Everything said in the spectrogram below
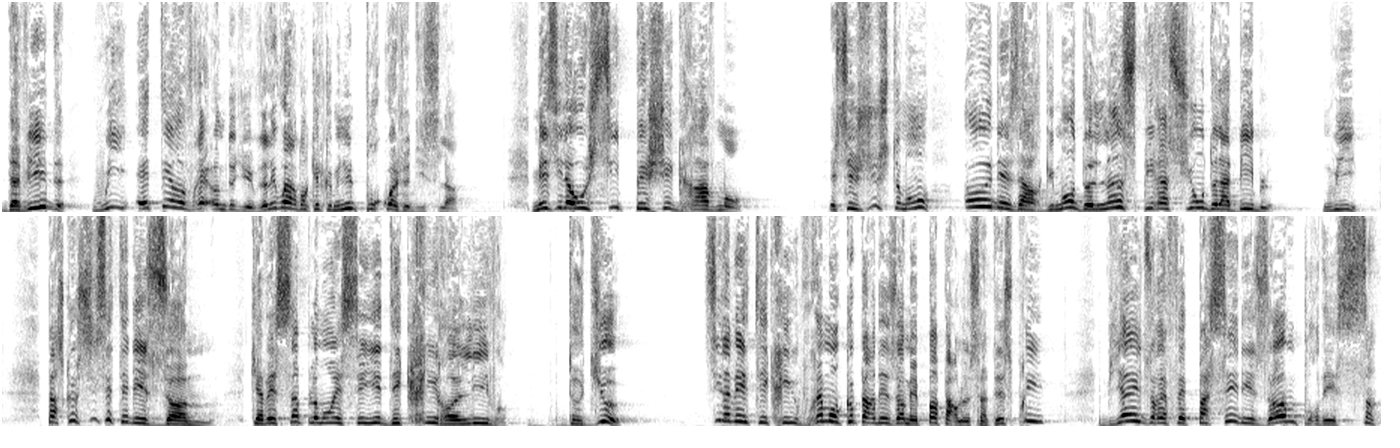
David, oui, était un vrai homme de Dieu. Vous allez voir dans quelques minutes pourquoi je dis cela. Mais il a aussi péché gravement. Et c'est justement un des arguments de l'inspiration de la Bible. Oui, parce que si c'était des hommes qui avaient simplement essayé d'écrire un livre Dieu, s'il avait été écrit vraiment que par des hommes et pas par le Saint-Esprit, eh bien, ils auraient fait passer des hommes pour des saints.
